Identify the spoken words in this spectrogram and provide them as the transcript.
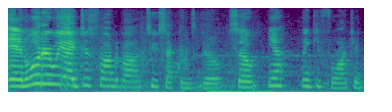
And literally, I just found about two seconds ago. So yeah, thank you for watching.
